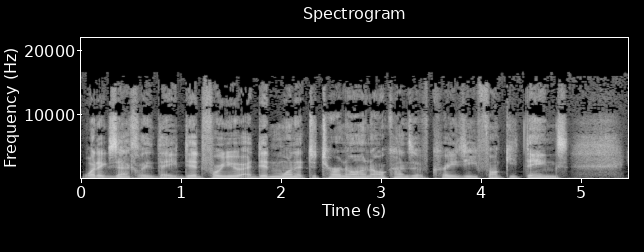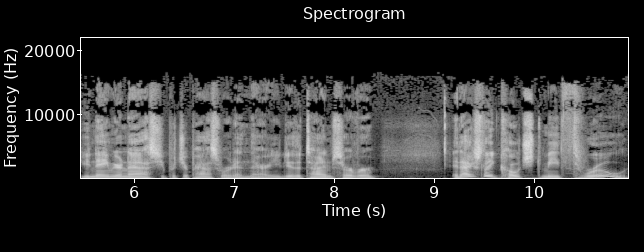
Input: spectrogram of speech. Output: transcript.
what exactly they did for you. I didn't want it to turn on all kinds of crazy, funky things. You name your NAS, you put your password in there, you do the time server. It actually coached me through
